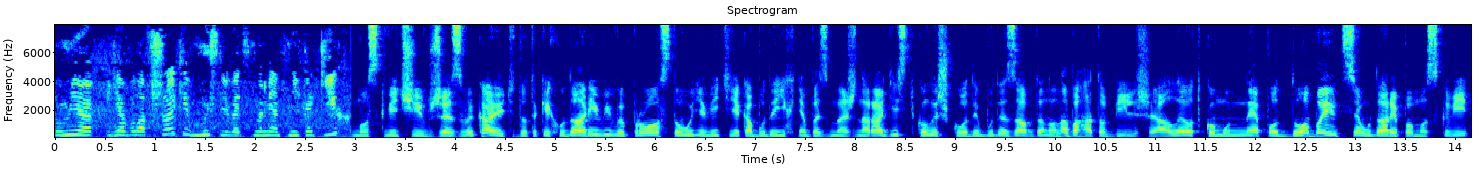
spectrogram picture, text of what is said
У меня я была в шоке, мыслей в этот момент никаких. Москвічі вже звикають до таких ударів, і ви просто уявіть, яка буде їхня безмежна радість, коли шкоди буде завдано набагато більше. Але от кому не подобаються удари по Москві,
